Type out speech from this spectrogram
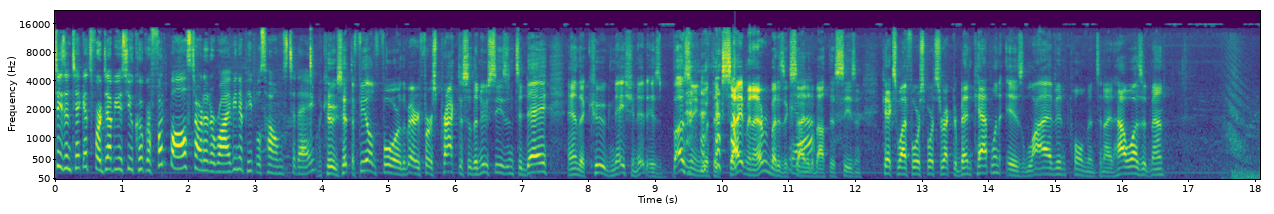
Season tickets for WSU Cougar football started arriving at people's homes today. The Cougs hit the field for the very first practice of the new season today, and the Coug Nation, it is buzzing with excitement. Everybody's excited Yeah. about this season. KXLY4 Sports Director Ben Kaplan is live in Pullman tonight. How was it, Ben?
